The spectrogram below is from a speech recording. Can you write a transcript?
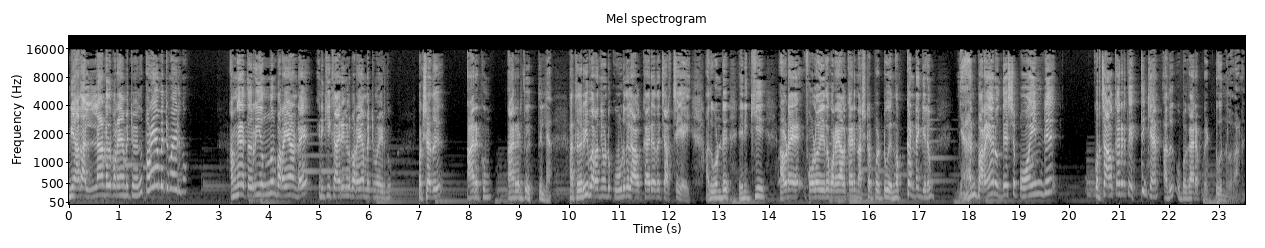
ഇനി അതല്ലാണ്ടത് പറയാൻ പറ്റുമായിരുന്നു? പറയാൻ പറ്റുമായിരുന്നു. അങ്ങനെ തെറിയൊന്നും പറയാണ്ട് എനിക്ക് ഈ കാര്യങ്ങൾ പറയാൻ പറ്റുമായിരുന്നു. പക്ഷെ അത് ആർക്കും ആരുടെ അടുത്തും എത്തില്ല. ആ തെറി പറഞ്ഞുകൊണ്ട് കൂടുതൽ ആൾക്കാർ അത് ചർച്ചയായി. അതുകൊണ്ട് എനിക്ക് അവിടെ ഫോളോ ചെയ്ത കുറേ ആൾക്കാർ നഷ്ടപ്പെട്ടു എന്നൊക്കെ ഉണ്ടെങ്കിലും ഞാൻ പറയാൻ ഉദ്ദേശിച്ച പോയിന്റ് കുറച്ച് ആൾക്കാരുടെ അടുത്ത് എത്തിക്കാൻ അത് ഉപകാരപ്പെട്ടു എന്നുള്ളതാണ്.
